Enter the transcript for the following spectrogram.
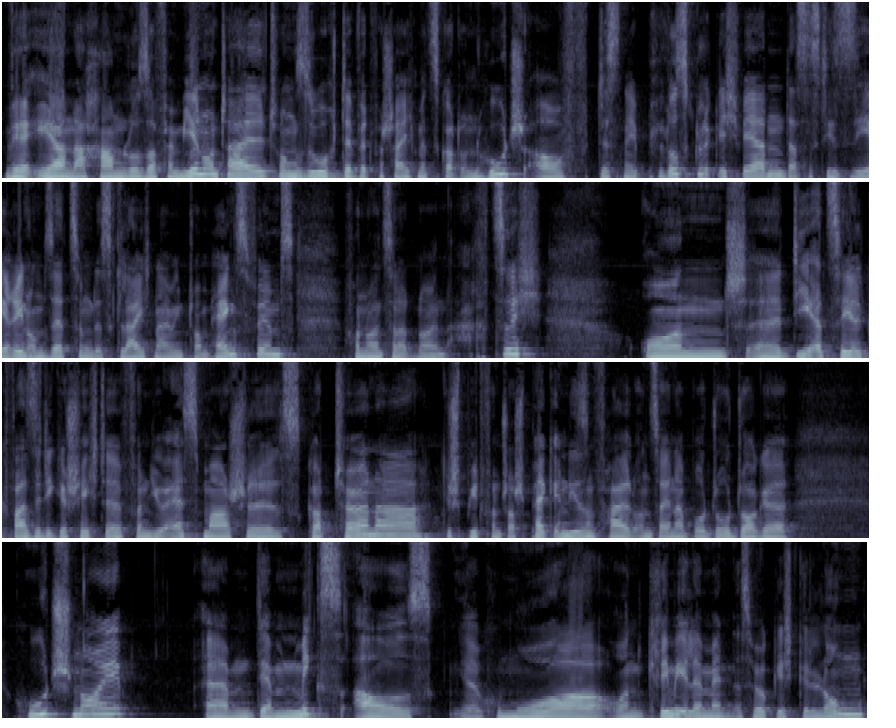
Wer eher nach harmloser Familienunterhaltung sucht, der wird wahrscheinlich mit Scott und Hooch auf Disney Plus glücklich werden. Das ist die Serienumsetzung des gleichnamigen Tom Hanks Films von 1989. Und äh, die erzählt quasi die Geschichte von US Marshal Scott Turner, gespielt von Josh Peck in diesem Fall, und seiner Bordeaux-Dogge Hooch neu. Ähm, der Mix aus äh, Humor und Krimi-Elementen ist wirklich gelungen.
